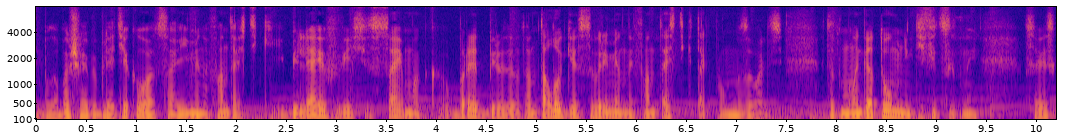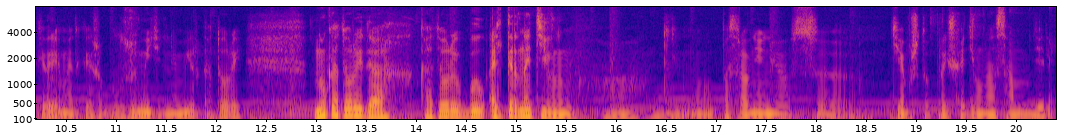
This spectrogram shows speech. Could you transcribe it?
была большая библиотека у отца, именно фантастики. И Беляев весь, и Саймак, Брэдбери, вот антология современной фантастики, так, по-моему, назывались. Этот многотомник дефицитный в советское время. Это, конечно, был изумительный мир, который, ну, который, да, который был альтернативным э, по сравнению с тем, что происходило на самом деле.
